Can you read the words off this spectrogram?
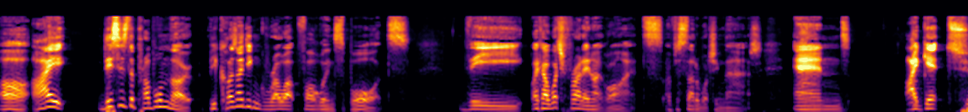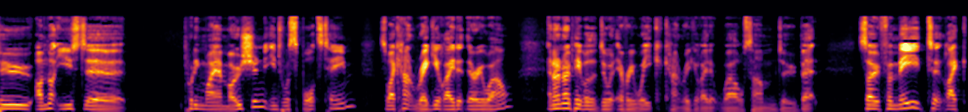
oh, I. This is the problem though, because I didn't grow up following sports. The like I watch Friday Night Lights. I've just started watching that, and I get too. I'm not used to putting my emotion into a sports team, so I can't regulate it very well. And I know people that do it every week can't regulate it well. Some do, but so for me to like,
